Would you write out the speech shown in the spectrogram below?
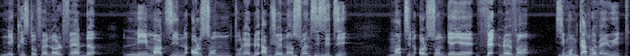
Ni Christopher Nordfeld, ni Martin Olson, tous les deux ont joué dans Swansea City. Martin Olson gagné 29 ans, Simon 88,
